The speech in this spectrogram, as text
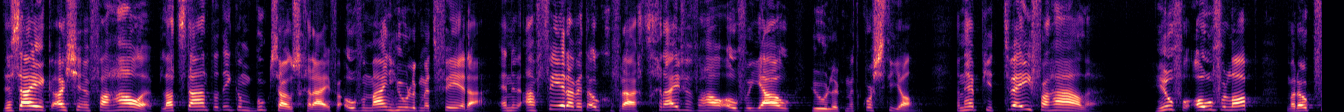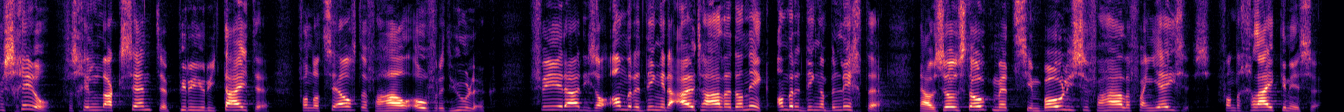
Daar zei ik, als je een verhaal hebt, laat staan dat ik een boek zou schrijven over mijn huwelijk met Vera. En aan Vera werd ook gevraagd, schrijf een verhaal over jouw huwelijk met Korstian. Dan heb je twee verhalen. Heel veel overlap, maar ook verschil. Verschillende accenten, prioriteiten van datzelfde verhaal over het huwelijk. Vera die zal andere dingen eruit halen dan ik, andere dingen belichten. Nou, zo is het ook met symbolische verhalen van Jezus, van de gelijkenissen.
